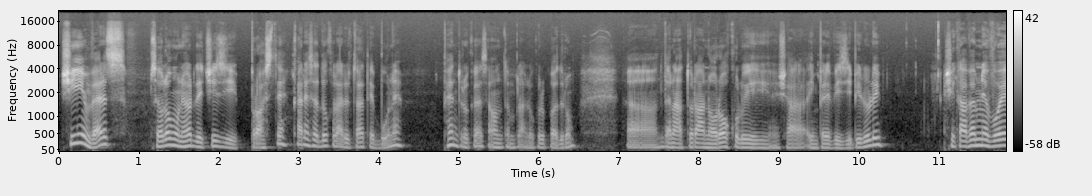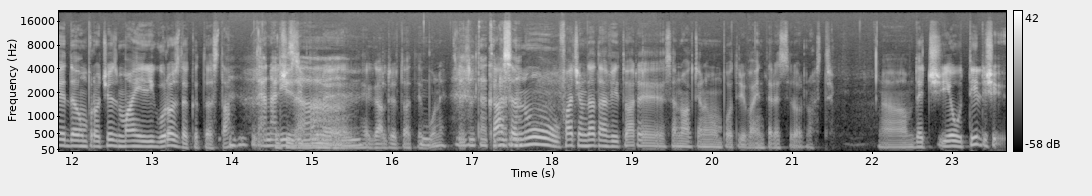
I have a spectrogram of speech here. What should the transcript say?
Și invers, să luăm uneori decizii proaste care să ducă la rezultate bune pentru că s-au întâmplat lucruri pe drum de natura norocului și a imprevizibilului și că avem nevoie de un proces mai riguros decât ăsta, mhm, de analiză, decizii bune egal rezultate bune, ca să da. nu facem data viitoare să nu acționăm împotriva intereselor noastre. Deci e util și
